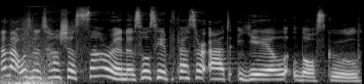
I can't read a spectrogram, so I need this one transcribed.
And that was Natasha Sarin, Associate Professor at Yale Law School.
